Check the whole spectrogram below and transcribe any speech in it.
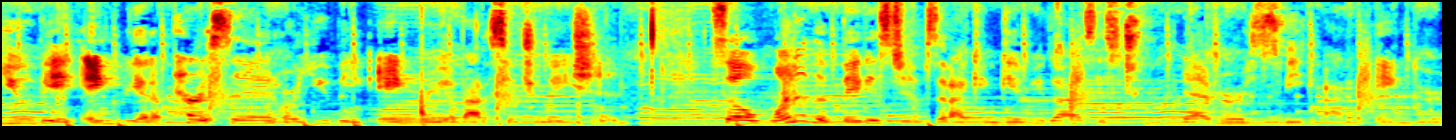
you being angry at a person or you being angry about a situation. So, one of the biggest gems that I can give you guys is to never speak out of anger.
